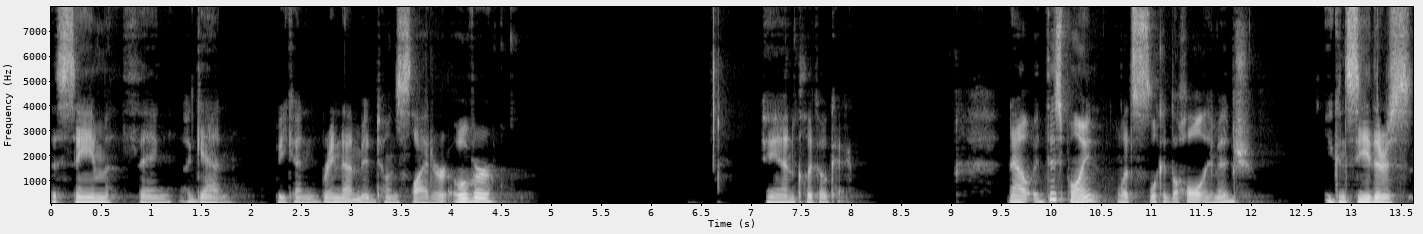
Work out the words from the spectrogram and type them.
the same thing again. We can bring that midtone slider over and click OK. Now at this point, let's look at the whole image. You can see there's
